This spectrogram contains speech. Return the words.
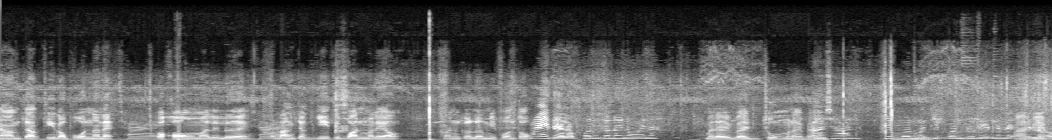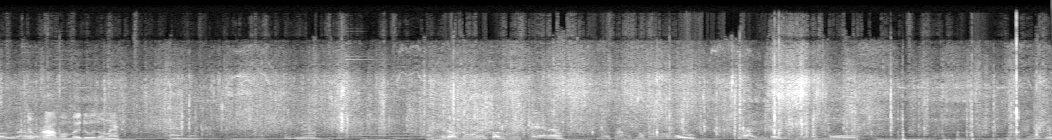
น้ำจากที่เราพ่นนั่นแหละ ใช่ ประคองมันมาเรื่อยใช่ ๆหลังจาก 20 วันมาแล้ว มันก็เริ่มมีฝนตก ไม่แต่เราพ่นก็น้อยๆนะไม่ได้ไปชุ่มอะไรไปเออใช่ที่พ่นเหมือนที่พ่นทุเรียนนั่นแหละอะเป็นพี่ละอองละอจะองพาผมไปดูตรงไหนเออหมดสวยงาม อันนี้เราดูไอ้ต้นแคะๆนะ เดี๋ยวท่านผู้ชมบอกว่าโอ้ถ่ายแต่ต้นดีๆมันโผล่นี่ดู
